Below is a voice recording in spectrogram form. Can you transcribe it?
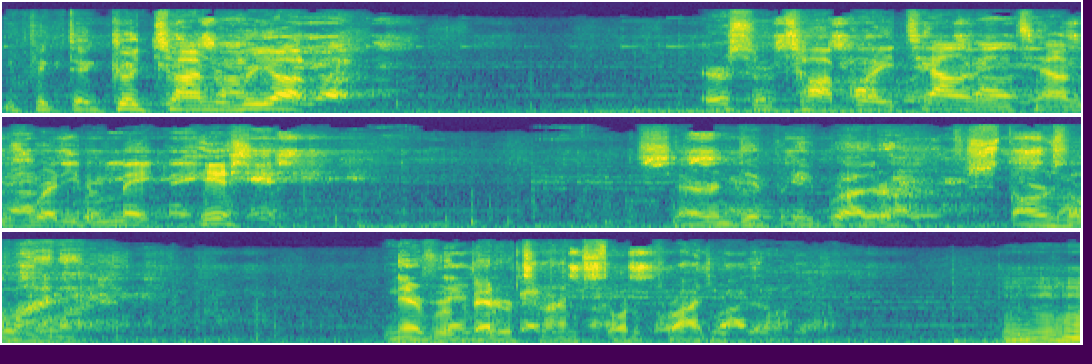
You picked a good time to re-up. There's some top-grade talent in town who's ready to make history. Serendipity, brother. Stars aligning. Never a better time to start a project, though. Mm-hmm.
